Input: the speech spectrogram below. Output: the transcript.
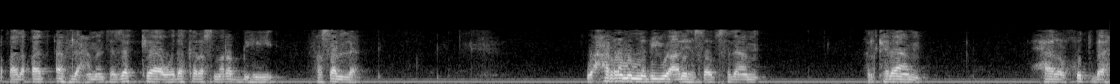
فقال قد أفلح من تزكى وذكر اسم ربه فصلى. وحرم النبي عليه الصلاة والسلام الكلام حال الخطبة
